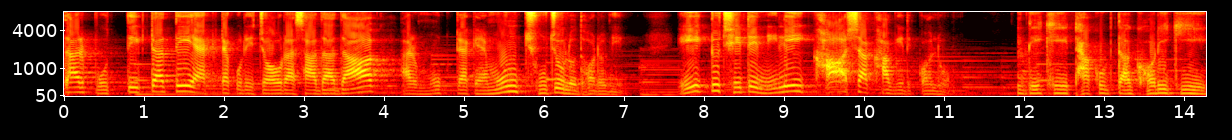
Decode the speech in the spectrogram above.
তার প্রত্যেকটাতে একটা করে চওড়া সাদা দাগ আর মুখটা কেমন ছুঁচলো ধরনের। একটু ছেটে নিলেই খাসা খাগের কলম। দেখে ঠাকুরদা ঘরে গিয়ে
